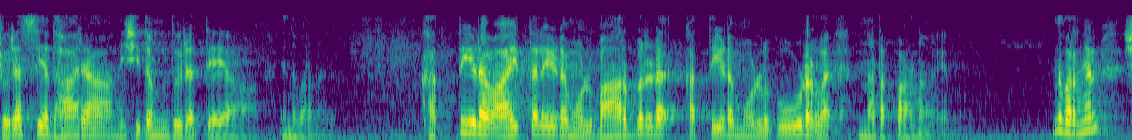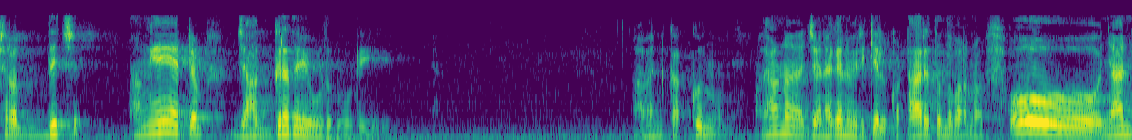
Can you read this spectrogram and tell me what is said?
ക്ഷുരസ്യധാര നിശിതം ദുരത്യ എന്ന് പറഞ്ഞത്. കത്തിയുടെ വായ്ത്തലയുടെ മുകളിൽ ബാർബറുടെ കത്തിയുടെ മുകളിൽ കൂടുള്ള നടപ്പാണ് എന്ന്. എന്ന് പറഞ്ഞാൽ ശ്രദ്ധിച്ച് അങ്ങേയറ്റം ജാഗ്രതയോടുകൂടി. അവൻ കക്കുന്നു. അതാണ് ജനകൻ ഒരിക്കൽ കൊട്ടാരത്തെന്ന് പറഞ്ഞു ഓ ഞാൻ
